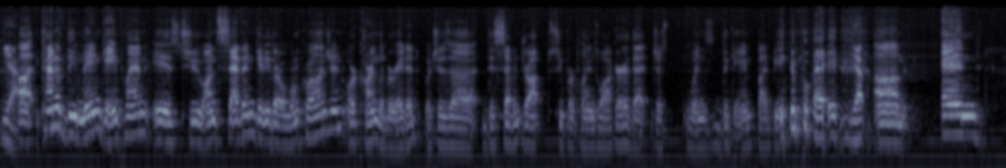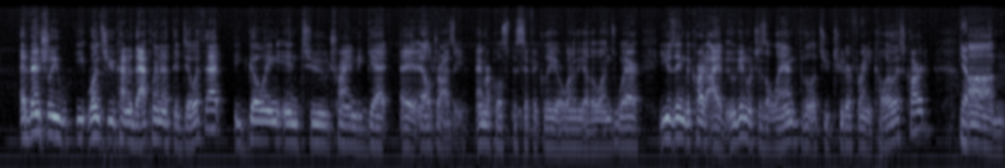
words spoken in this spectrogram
yeah, Uh, kind of the main game plan is to on seven get either a Wurmcoil Engine or Karn Liberated, which is uh the seven drop super planeswalker that just wins the game by being in play. Yep. Um, and eventually, once you kind of that plan have to deal with that, going into trying to get an Eldrazi, Emrakul specifically, or one of the other ones, where using the card Eye of Ugin, which is a land that lets you tutor for any colorless card, Yep. um,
